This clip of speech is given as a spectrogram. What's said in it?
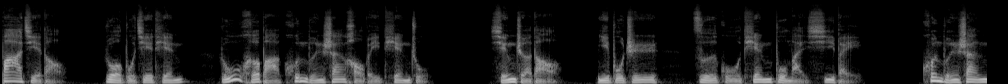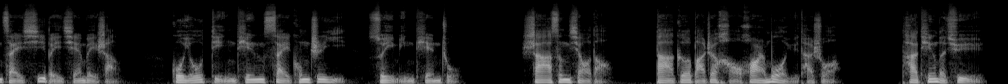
八戒道：“若不接天，如何把昆仑山号为天柱？”行者道：“你不知，自古天布满西北。”昆仑山在西北前位上，故有顶天塞空之意，遂名天柱。沙僧笑道：“大哥把这好话莫与他说，他听了去，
